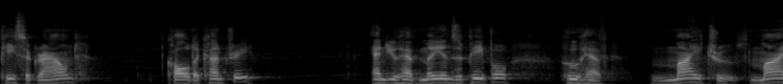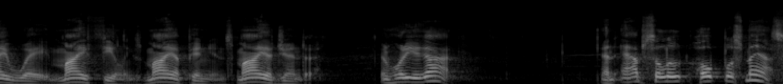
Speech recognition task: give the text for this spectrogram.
piece of ground called a country, and you have millions of people who have my truth, my way, my feelings, my opinions, my agenda. And what do you got? An absolute hopeless mess.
